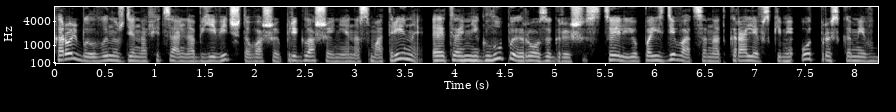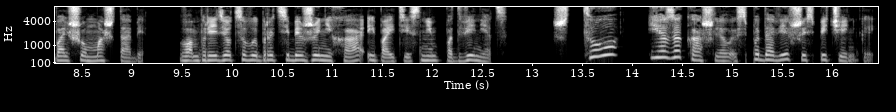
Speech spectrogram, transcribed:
Король был вынужден официально объявить, что ваше приглашение на смотрины — это не глупый розыгрыш с целью поиздеваться над королевскими отпрысками в большом масштабе. Вам придется выбрать себе жениха и пойти с ним под венец». «Что?» Я закашлялась, подавившись печенькой.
